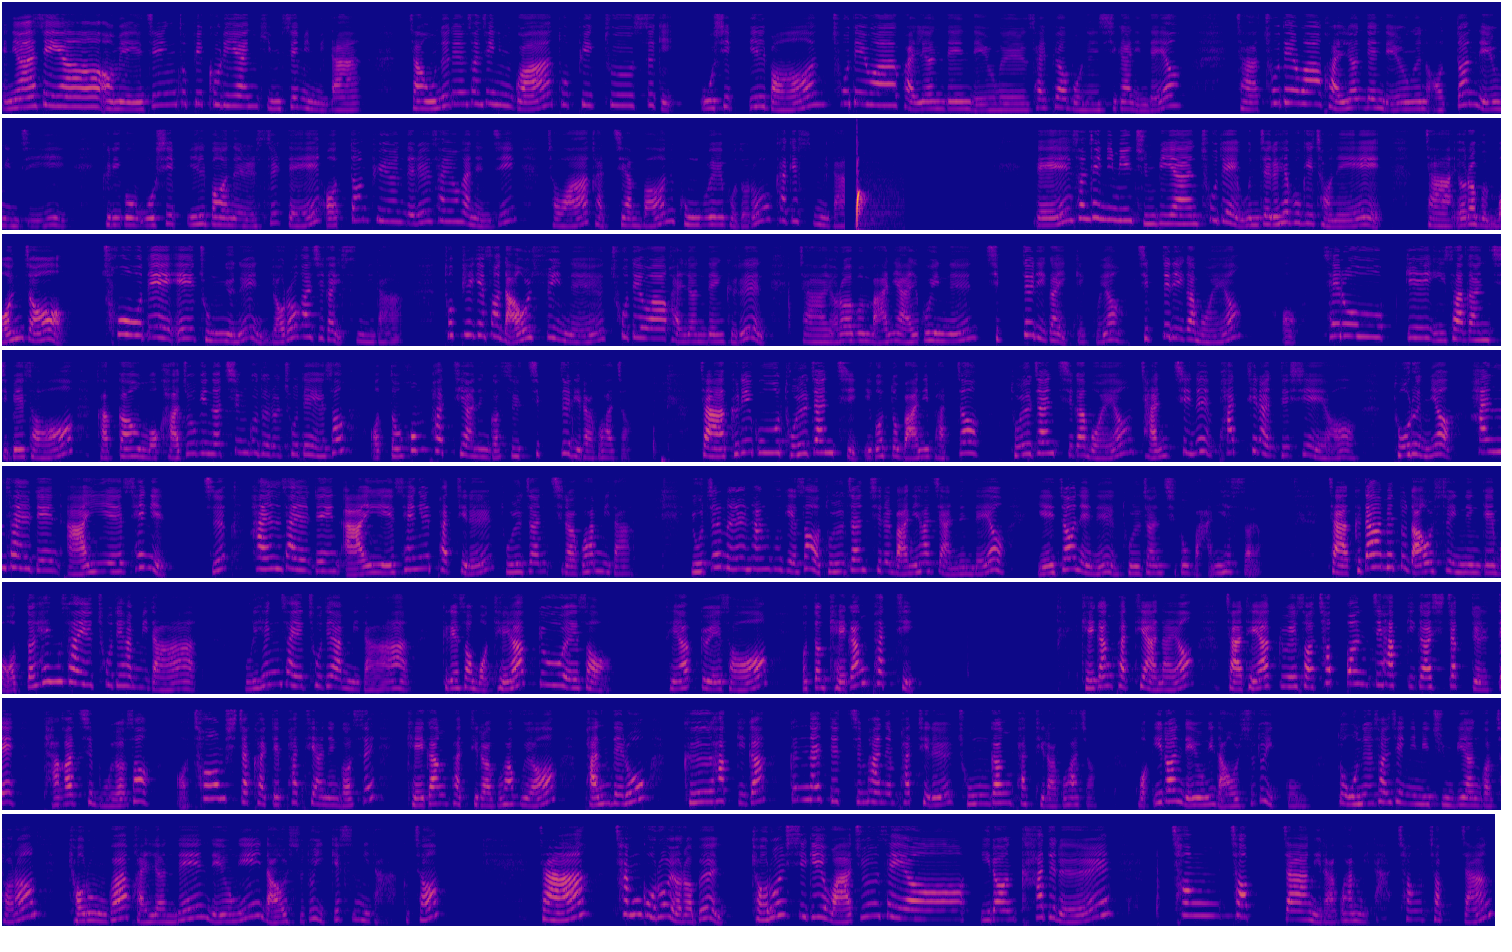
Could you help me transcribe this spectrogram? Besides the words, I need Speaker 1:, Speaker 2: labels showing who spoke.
Speaker 1: 안녕하세요. 어메이징 토픽 코리안 김쌤입니다. 자, 오늘은 선생님과 토픽 2 쓰기 51번 초대와 관련된 내용을 살펴보는 시간인데요. 자, 초대와 관련된 내용은 어떤 내용인지, 그리고 51번을 쓸 때 어떤 표현들을 사용하는지 저와 같이 한번 공부해 보도록 하겠습니다. 네, 선생님이 준비한 초대 문제를 해보기 전에 자, 여러분 먼저 초대의 종류는 여러 가지가 있습니다. 토픽에서 나올 수 있는 초대와 관련된 글은 자, 여러분 많이 알고 있는 집들이가 있겠고요. 집들이가 뭐예요? 어, 새롭게 이사간 집에서 가까운 뭐 가족이나 친구들을 초대해서 어떤 홈파티 하는 것을 집들이라고 하죠. 자, 그리고 돌잔치 이것도 많이 봤죠? 돌잔치가 뭐예요? 잔치는 파티란 뜻이에요. 돌은요, 한 살 된 아이의 생일, 즉, 한 살 된 아이의 생일 파티를 돌잔치라고 합니다. 요즘은 한국에서 돌잔치를 많이 하지 않는데요. 예전에는 돌잔치도 많이 했어요. 자, 그 다음에 또 나올 수 있는 게 뭐 어떤 행사에 초대합니다. 우리 행사에 초대합니다. 그래서 뭐 대학교에서, 대학교에서 어떤 개강 파티, 개강 파티 아나요? 자, 대학교에서 첫 번째 학기가 시작될 때 다 같이 모여서 어, 처음 시작할 때 파티하는 것을 개강 파티라고 하고요. 반대로 그 학기가 끝날 때쯤 하는 파티를 종강 파티라고 하죠. 뭐 이런 내용이 나올 수도 있고 또 오늘 선생님이 준비한 것처럼 결혼과 관련된 내용이 나올 수도 있겠습니다. 그쵸? 자, 참고로 여러분 결혼식에 와주세요. 이런 카드를 청첩장이라고 합니다. 청첩장.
